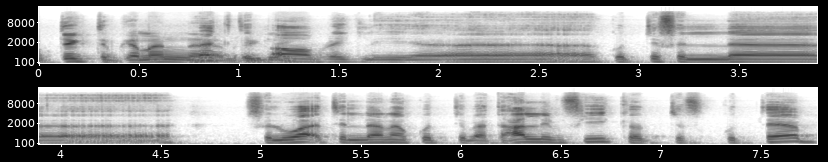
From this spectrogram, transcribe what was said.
وبتكتب كمان بكتب آه برجلي آه كنت في ال- في الوقت اللي أنا كنت بتعلم فيه كنت في كتاب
